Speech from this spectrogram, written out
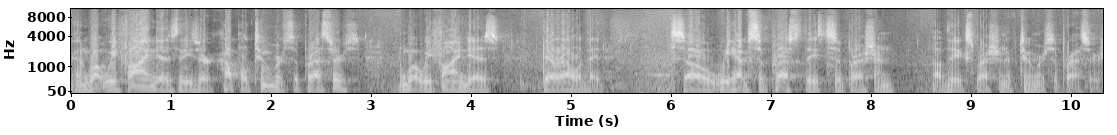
And what we find is these are a couple tumor suppressors, and what we find is they're elevated. So we have suppressed the suppression of the expression of tumor suppressors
